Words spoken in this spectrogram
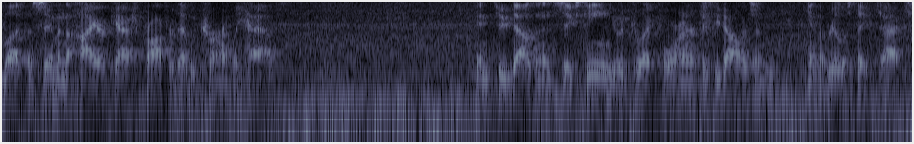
but assuming the higher cash proffer that we currently have. In 2016, you would collect $450 in, in the real estate tax.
